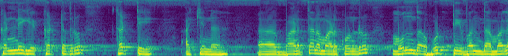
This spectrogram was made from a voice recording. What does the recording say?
ಕಣ್ಣಿಗೆ ಕಟ್ಟಿದ್ರು ಕಟ್ಟಿ ಆಕಿನ ಬಾಣತನ ಮಾಡಿಕೊಂಡ್ರು. ಮುಂದೆ ಹುಟ್ಟಿ ಬಂದ ಮಗ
